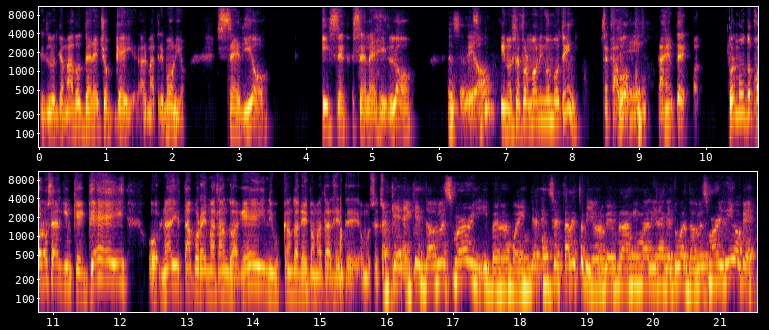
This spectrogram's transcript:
los llamados derechos gay al matrimonio, se dio y se, se legisló. ¿Se dio? Y no se formó ningún botín. Se acabó. La gente, todo el mundo conoce a alguien que es gay, o nadie está por ahí matando a gay ni buscando a gay para matar gente homosexual. Es que, es que Douglas Murray, y voy a insertar esto que yo creo que es la misma línea que tú, Douglas Murray dijo que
